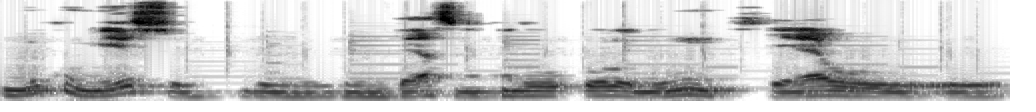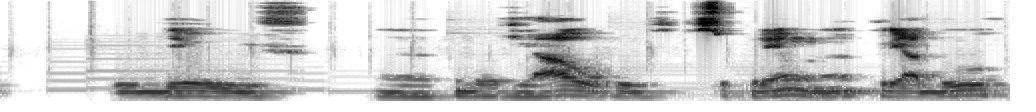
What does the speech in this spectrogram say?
no começo do, do universo, né, quando o Olodum, que é o, o o Deus é, primordial, o supremo, né, criador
